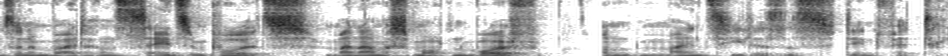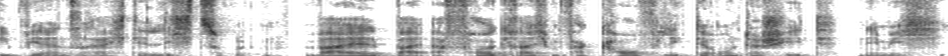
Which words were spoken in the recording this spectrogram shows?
zu einem weiteren Sales Impuls. Mein Name ist Morten Wolf und mein Ziel ist es, den Vertrieb wieder ins rechte Licht zu rücken. Weil bei erfolgreichem Verkauf liegt der Unterschied nämlich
